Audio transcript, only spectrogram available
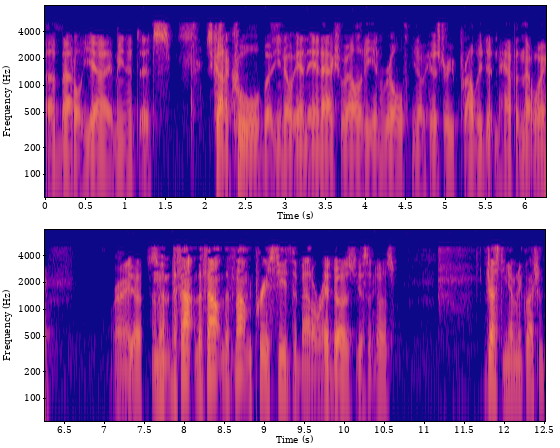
uh, battle? Yeah, I mean it, it's it's kind of cool, but you know, in in actuality, in real you know history, probably didn't happen that way. right. yeah, And the, the fountain the fountain the fountain precedes the battle, right? It does, yes, it does. Justin, you have any questions?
